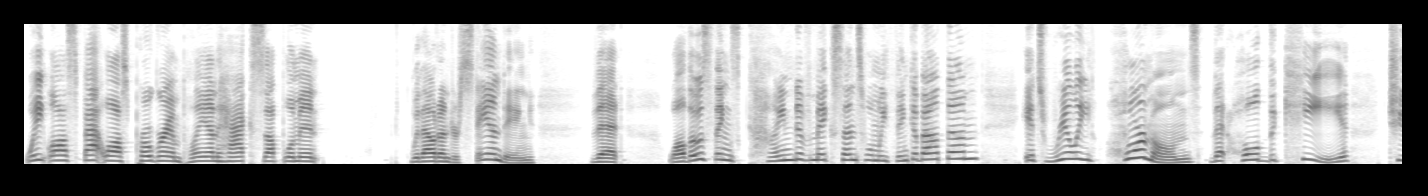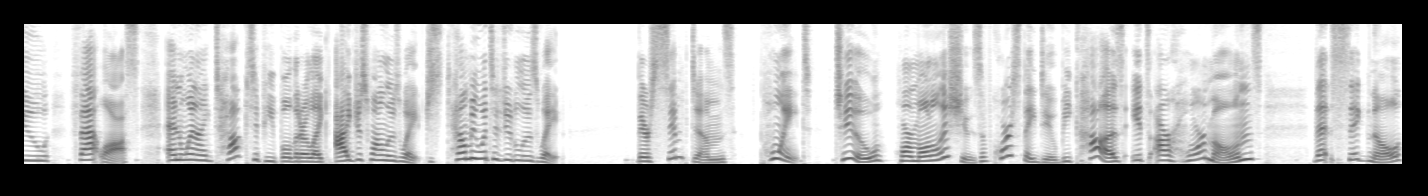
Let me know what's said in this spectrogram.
weight loss, fat loss program, plan, hack, supplement without understanding that while those things kind of make sense when we think about them, it's really hormones that hold the key to fat loss. And when I talk to people that are like, I just want to lose weight, just tell me what to do to lose weight, their symptoms point to hormonal issues. Of course they do, because it's our hormones that signal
